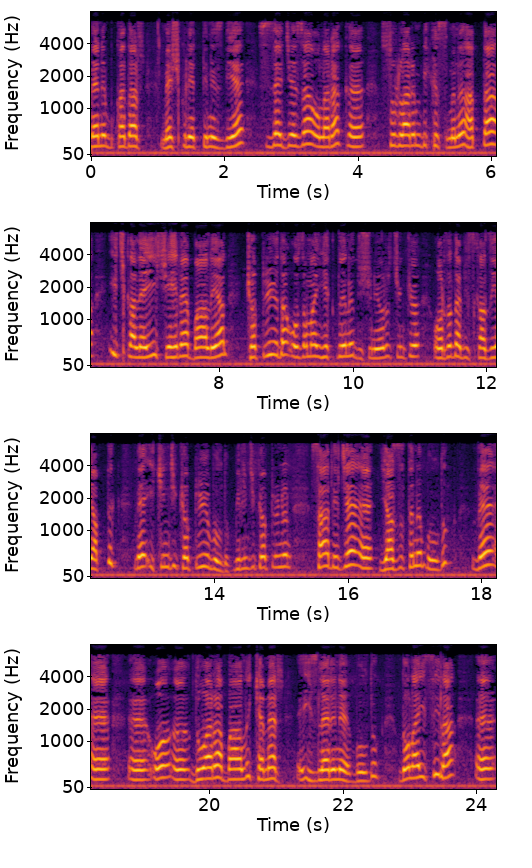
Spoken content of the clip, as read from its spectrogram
beni bu kadar meşgul ettiniz diye size ceza olarak e, surların bir kısmını hatta iç kaleyi şehre bağlayan Köprüyü de o zaman yıktığını düşünüyoruz. Çünkü orada da biz kazı yaptık ve ikinci köprüyü bulduk. Birinci köprünün sadece e, yazıtını bulduk ve e, e, o e, duvara bağlı kemer e, izlerini bulduk. Dolayısıyla e,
